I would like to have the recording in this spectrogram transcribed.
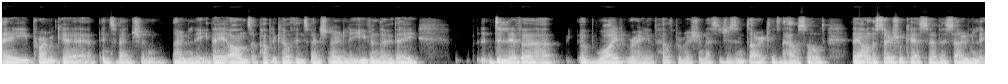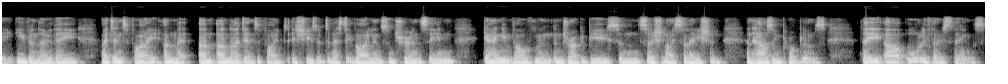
a primary care intervention only. They aren't a public health intervention only, even though they deliver a wide array of health promotion messages directly to the household. They aren't a social care service only, even though they identify unmet, un, unidentified issues of domestic violence and truancy and gang involvement and drug abuse and social isolation and housing problems. They are all of those things,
